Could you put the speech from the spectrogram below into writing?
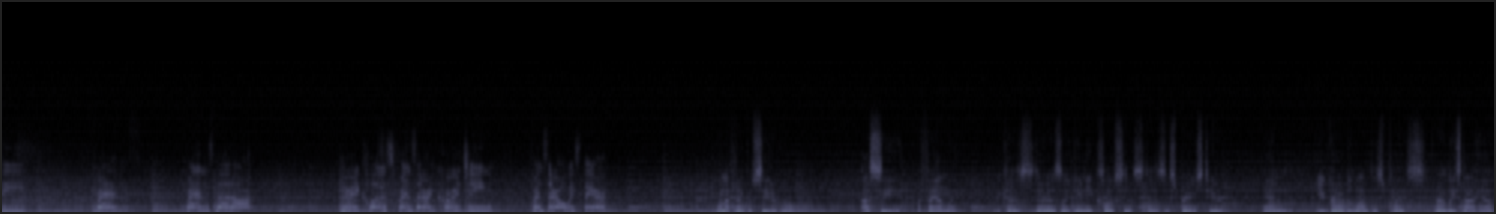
see friends. Friends that are very close, friends that are encouraging, friends that are always there. When I think of Cedarville, I see a family because there is a unique closeness that is experienced here. And you grow to love this place, or at least I have.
